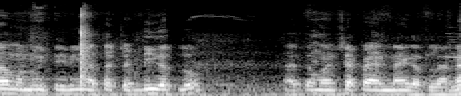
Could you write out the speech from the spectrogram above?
होता म्हणून इथे मी आता चड्डी घातलो. नाही तर मनशा पॅन्ट नाही घातला ना.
